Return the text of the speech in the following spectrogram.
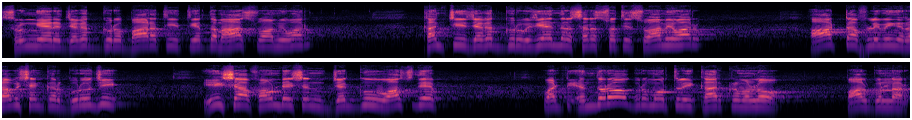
శృంగేరి జగద్గురు భారతీ తీర్థ మహాస్వామివారు కంచి జగద్గురు విజేంద్ర సరస్వతి స్వామివారు art of living Ravi Shankar Guruji Isha foundation Jaggu Vasudev వంటి ఎందరో గురుమూర్తులు ఈ కార్యక్రమంలో పాల్గొన్నారు.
